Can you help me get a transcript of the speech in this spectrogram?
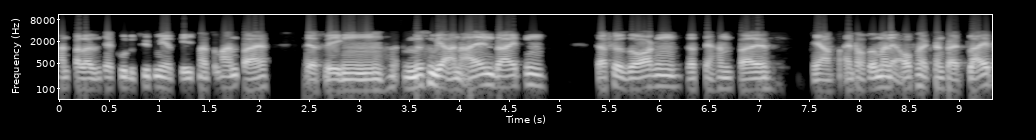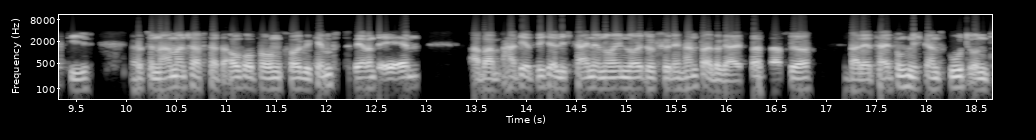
Handballer sind ja coole Typen, jetzt gehe ich mal zum Handball. Deswegen müssen wir an allen Seiten dafür sorgen, dass der Handball ja, einfach immer in der Aufmerksamkeit bleibt. Die Nationalmannschaft hat aufopferungsvoll gekämpft während der EM, aber hat jetzt sicherlich keine neuen Leute für den Handball begeistert. Dafür war der Zeitpunkt nicht ganz gut und,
